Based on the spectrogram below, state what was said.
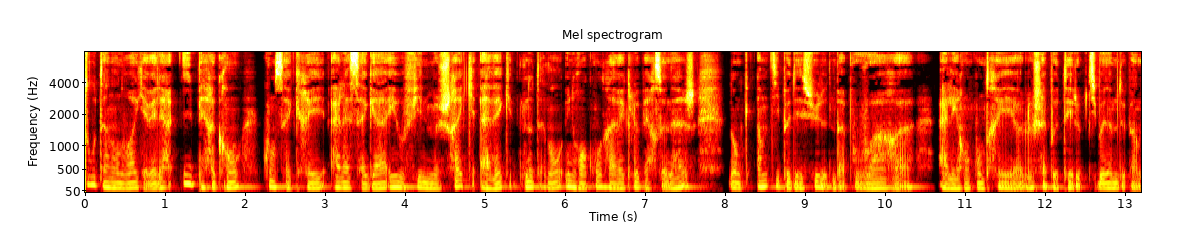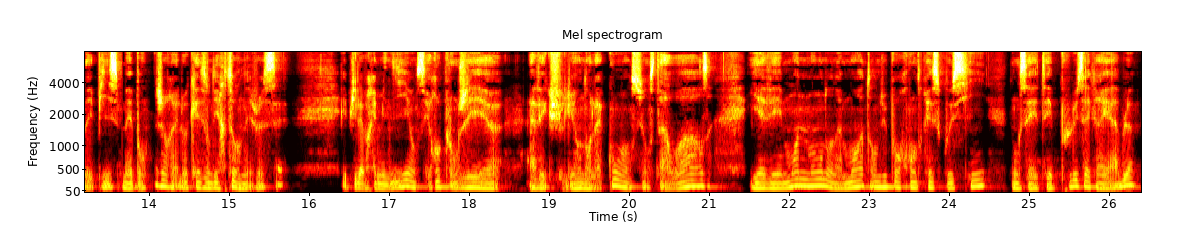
tout un endroit qui avait l'air hyper grand consacré à la saga et au film Shrek avec notamment une rencontre avec le personnage. Donc un petit peu déçu de ne pas pouvoir euh, aller rencontrer euh, le chapeauté, le petit bonhomme de pain d'épices, mais bon, j'aurai l'occasion d'y retourner, je sais. Et puis l'après-midi, on s'est replongé euh, avec Julien dans la convention Star Wars. Il y avait moins de monde, on a moins attendu pour rentrer ce coup-ci, donc ça a été plus agréable.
